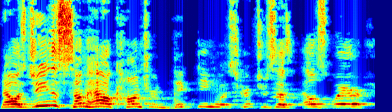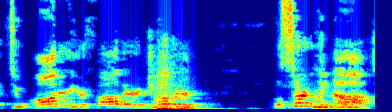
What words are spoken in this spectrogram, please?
Now, is Jesus somehow contradicting what Scripture says elsewhere to honor your father and mother? Well, certainly not.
